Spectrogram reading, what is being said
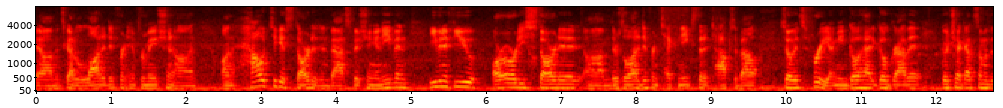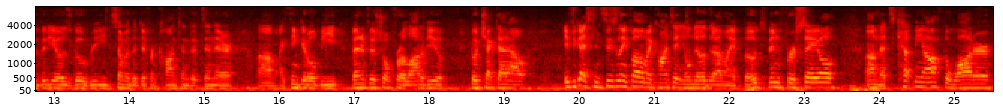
Um, it's got a lot of different information on on how to get started in bass fishing. And even even if you are already started um, there's a lot of different techniques that it talks about. So it's free. I mean go ahead go grab it. Go check out some of the videos. Go read some of the different content that's in there. Um, i think it'll be beneficial for a lot of you. Go check that out if you guys consistently follow my content, you'll know that my boat's been for sale. Um, that's kept me off the water.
